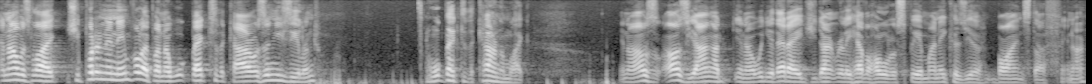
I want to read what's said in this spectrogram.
and I was like, she put it in an envelope, and I walked back to the car. I was in New Zealand. I walked back to the car, and I'm like, you know, I was, I was young. I, you know, when you're that age, you don't really have a whole lot of spare money because you're buying stuff, you know.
